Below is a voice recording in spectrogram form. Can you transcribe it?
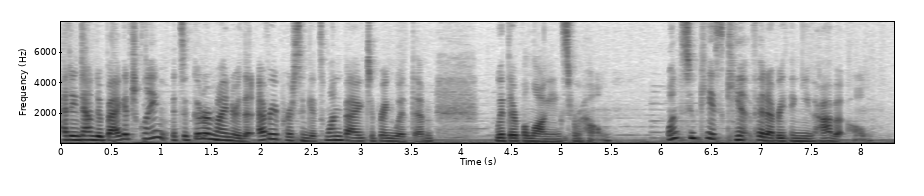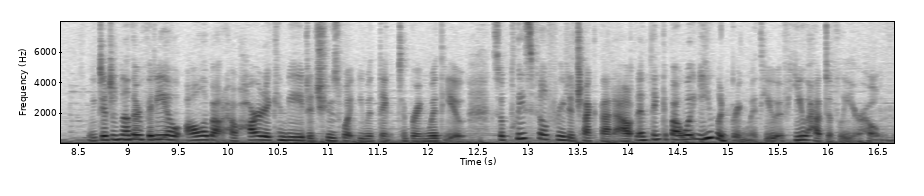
Heading down to baggage claim, it's a good reminder that every person gets one bag to bring with them with their belongings from home. One suitcase can't fit everything you have at home. We did another video all about how hard it can be to choose what you would think to bring with you, so please feel free to check that out and think about what you would bring with you if you had to flee your home.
